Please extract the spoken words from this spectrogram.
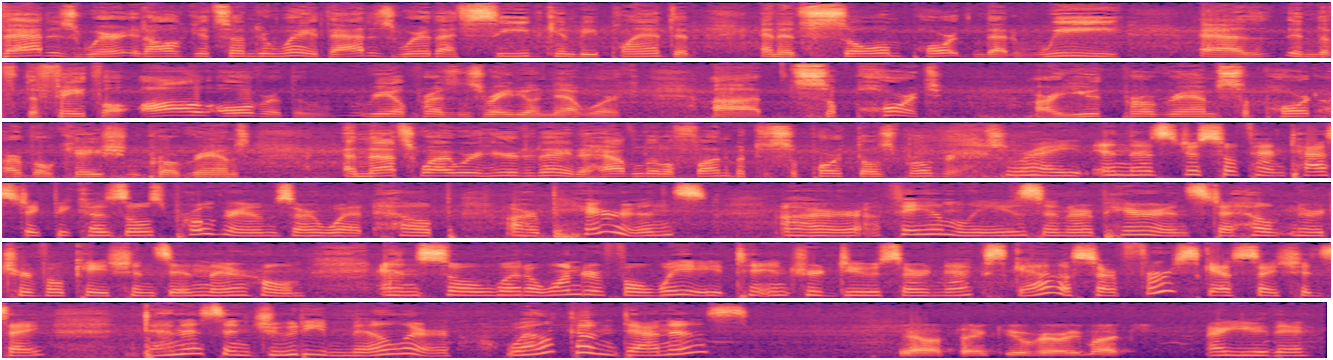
that is where it all gets underway. That is where that seed can be planted, and it's so important that we, as in the, the faithful, all over the Real Presence Radio Network, uh, support our youth programs, support our vocation programs. And that's why we're here today to have a little fun, but to support those programs. Right, and that's just so fantastic because those programs are what help our parents, our families, and our parents to help nurture vocations in their home. And so, what a wonderful way to introduce our next guests, our first guests, I should say, Dennis and Judy Miller. Welcome, Dennis. Yeah, thank you very much. Are you there?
